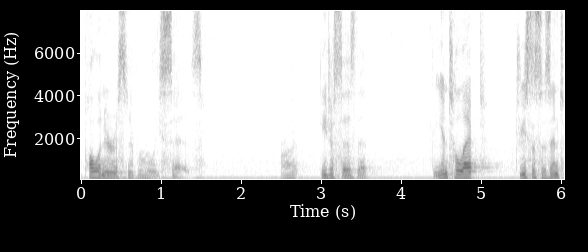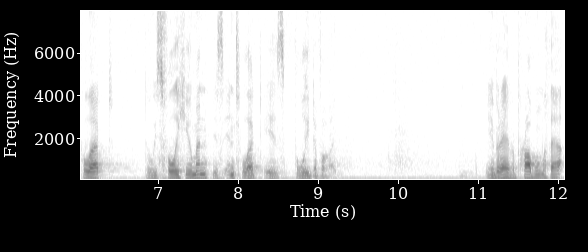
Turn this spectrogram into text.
Apollinaris never really says. Right? He just says that the intellect, Jesus' intellect, though he's fully human, his intellect is fully divine. Anybody have a problem with that?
